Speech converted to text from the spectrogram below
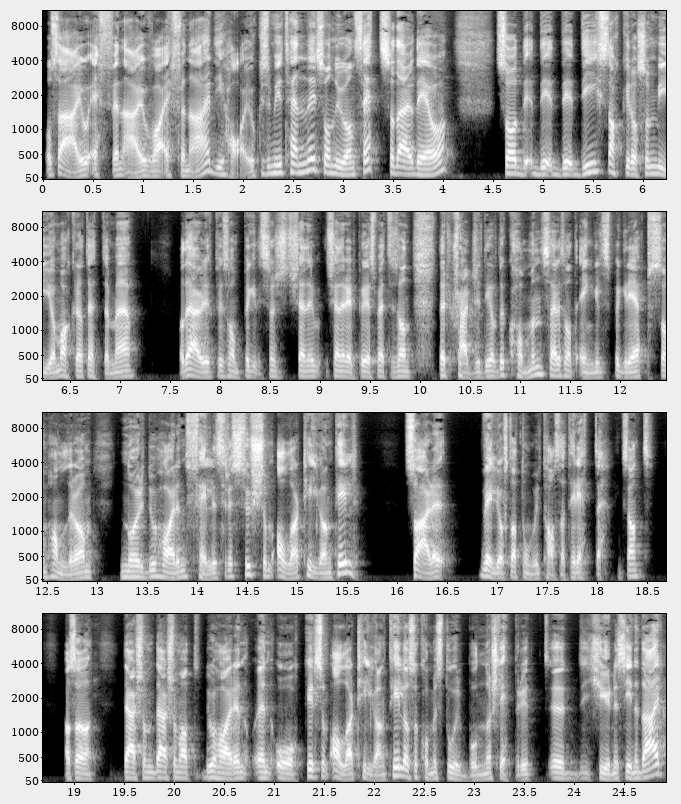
Og så er jo FN er jo hva FN er. De har jo ikke så mye tenner, sånn uansett, så det er jo det òg. Så de, de, de snakker også mye om akkurat dette med og det er jo et sånt begrep, sånn generelt begrep som heter sånn The tragedy of the commons er et sånt engelsk begrep som handler om når du har en felles ressurs som alle har tilgang til, så er det veldig ofte at noen vil ta seg til rette. ikke sant? Altså, det er, som, det er som at du har en, en åker som alle har tilgang til, og så kommer storbonden og slipper ut uh, kyrne sine der,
